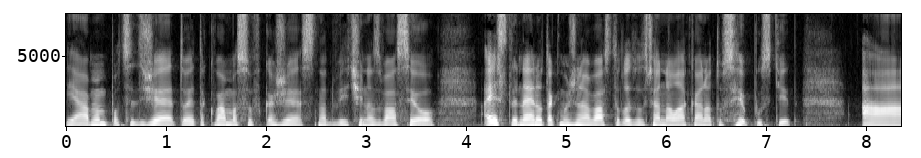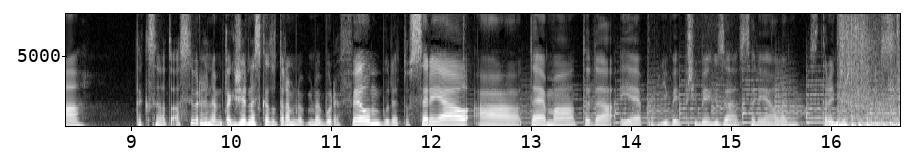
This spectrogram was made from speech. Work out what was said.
Já mám pocit, že to je taková masovka, že snad většina z vás jo. A jestli ne, no tak možná vás tohle třeba naláká na to si je pustit. A tak se na to asi vrhnem. Takže dneska to teda nebude film, bude to seriál a téma teda je pravdivý příběh za seriálem Stranger Things.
